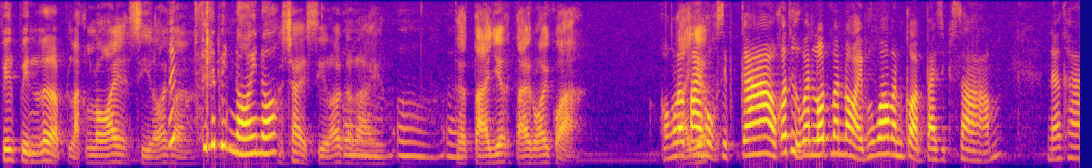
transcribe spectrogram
ฟิลิปปินส์ระดับหลักร้อยสี่ร้อยกว่า ฟิลิปปินส์น้อยเนาะใช่สี่ร้อยกว่ารายเออเออแต่ตายเยอะตายร้อยกว่า ของเราตาตายยเยอะ69 ก็ถือว่าลดมาหน่อยเพราะว่าวันก่อน83นะคะ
